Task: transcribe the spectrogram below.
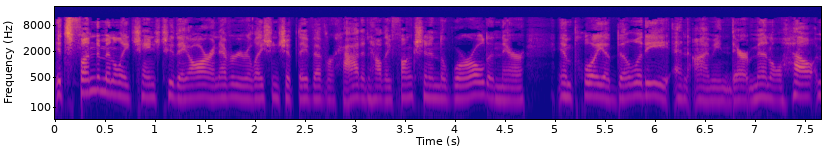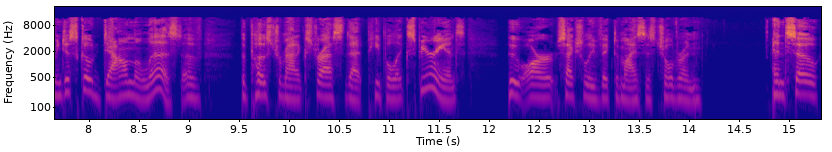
it's fundamentally changed who they are in every relationship they've ever had and how they function in the world and their employability and I mean their mental health. I mean just go down the list of the post traumatic stress that people experience who are sexually victimized as children. And so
